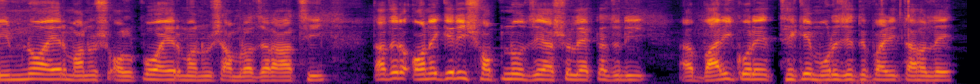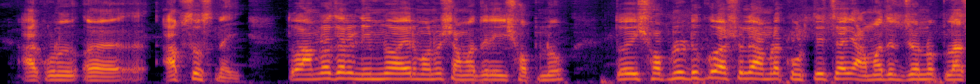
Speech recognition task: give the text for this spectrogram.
নিম্ন আয়ের মানুষ, অল্প আয়ের মানুষ আমরা যারা আছি, তাদের অনেকেরই স্বপ্ন যে আসলে একটা যদি বাড়ি করে থেকে মরে যেতে পারি তাহলে আর কোনো আফসোস নাই। তো আমরা যারা নিম্ন আয়ের মানুষ, আমাদের এই স্বপ্ন। তো এই স্বপ্নটুকু আসলে আমরা করতে চাই আমাদের জন্য প্লাস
